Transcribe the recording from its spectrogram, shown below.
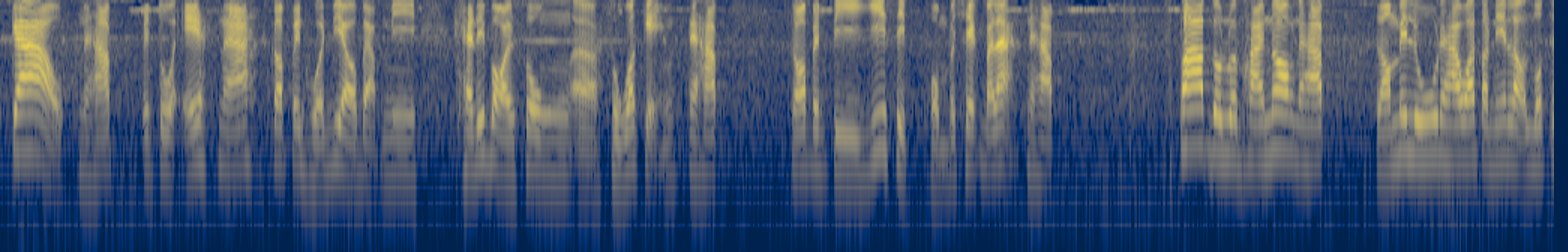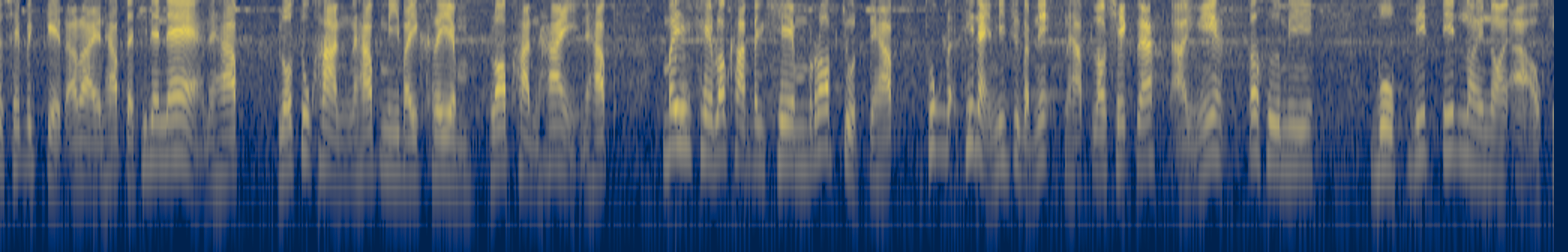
1.9 นะครับ เป็นตัว S นะ ก็เป็นหัวเดี่ยวแบบมี Caddy Boy ทรงสูงกว่าเก๋งนะครับ ก็เป็นปี 20 ผมไปเช็คไปแล้วนะครับ สภาพโดยรวมภายนอกนะครับ เราไม่รู้นะครับว่าตอนนี้เรารถจะเช็คเป็นเกรดอะไรนะครับ แต่ที่แน่ๆนะครับ รถทุกคันนะครับมีใบเคลมรอบคันให้นะครับไม่ใช่เคลมรอบคันเป็นเคลมรอบจุดนะครับทุกที่ไหนมีจุดแบบนี้นะครับเราเช็คนะอ่าอย่างนี้ก็คือมีบุบนิดนิดหน่อยหน่อยอะโอเค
